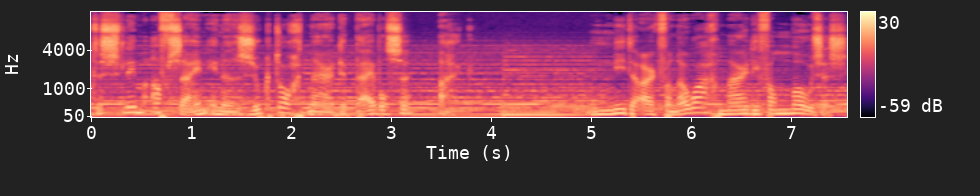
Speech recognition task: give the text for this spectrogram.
te slim af zijn in een zoektocht naar de Bijbelse ark. Niet de ark van Noach, maar die van Mozes.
